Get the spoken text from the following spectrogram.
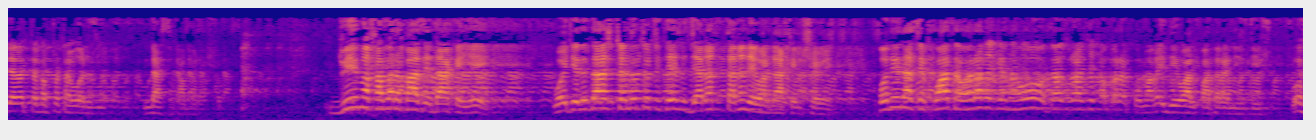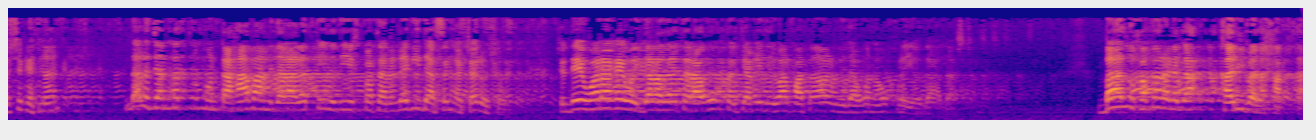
جنت ته پټه ورځي دا څه خبره شو دویمه خبره باز دا کوي وای چې داس چلو کو چې د جنت تنه دی ور داخل شوی خو دې داسې خواته ورغه کنه هو دا راځي خبره کوم هغه دیوال پاتره نږدې شو خو څه کنه دا جنت په منتها باندې دلالت کوي دې پته نه لګي دا څنګه چلو شو چې دې ورغه وای دا ځای ته راغوښتل چې هغه دیوال پاتره وي دا ونه اوخره یو دا داس بعضو خبره لګه قریبه د حق ته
